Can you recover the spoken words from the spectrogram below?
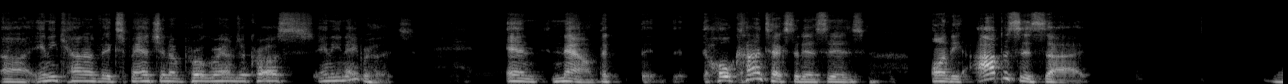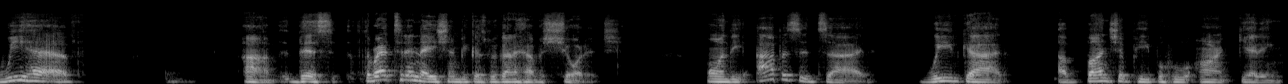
uh, any kind of expansion of programs across any neighborhoods. And now the the, the whole context of this is on the opposite side, we have um, this threat to the nation because we're going to have a shortage. On the opposite side, we've got a bunch of people who aren't getting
